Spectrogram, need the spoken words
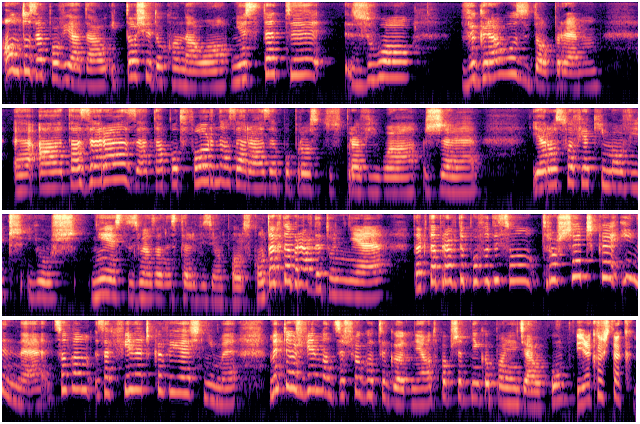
On to zapowiadał i to się dokonało. Niestety zło wygrało z dobrem, e, a ta zaraza, ta potworna zaraza po prostu sprawiła, że Jarosław Jakimowicz już nie jest związany z telewizją polską. Tak naprawdę to nie. Tak naprawdę powody są troszeczkę inne, co Wam za chwileczkę wyjaśnimy. My to już wiemy od zeszłego tygodnia, od poprzedniego poniedziałku. Jakoś tak,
